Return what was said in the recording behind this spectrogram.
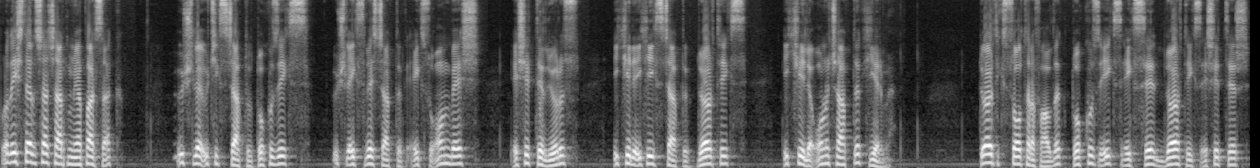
Burada içler dışarı çarpımı yaparsak 3 ile 3x çarptık 9x. 3 ile eksi 5 çarptık eksi 15 eşittir diyoruz. 2 ile 2x çarptık 4x. 2 ile 10'u çarptık 20. 4x sol tarafa aldık. 9x eksi 4x eşittir.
